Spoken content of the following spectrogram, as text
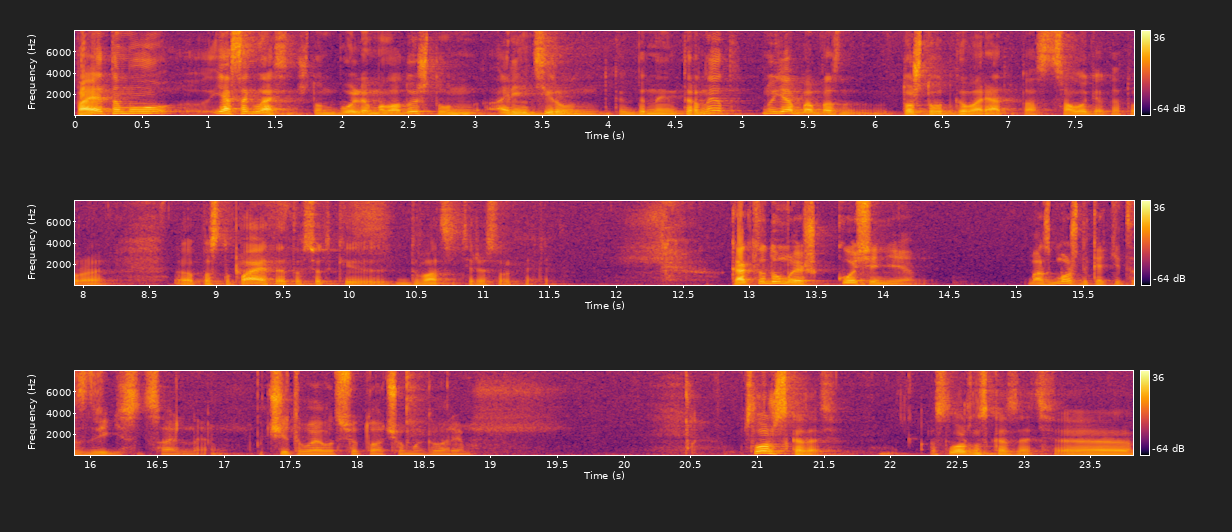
Поэтому я согласен, что он более молодой, что он ориентирован как бы, на интернет. Ну, я бы обоз... То, что вот говорят, та социология, которая э, поступает, это все-таки 20-45 лет. Как ты думаешь, к осени возможны какие-то сдвиги социальные, учитывая вот все то, о чем мы говорим? Сложно сказать. Сложно сказать. Э,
